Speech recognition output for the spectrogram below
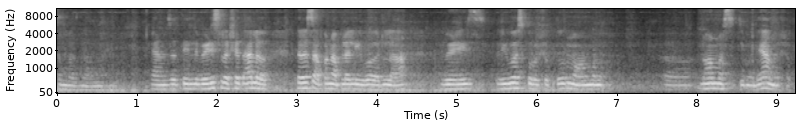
समजणार नाही. कारण जर ते वेळीच लक्षात आलं तरच आपण आपल्या लिव्हरला वेळीच रिवर्स करू शकतो नॉर्मल नॉर्मल स्थितीमध्ये आणू शकतो.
